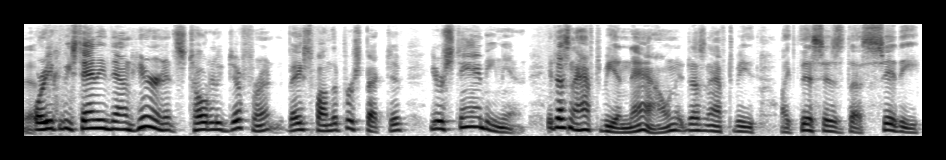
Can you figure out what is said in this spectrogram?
yeah. or you could be standing down here, and it's totally different based upon the perspective you're standing in. It doesn't have to be a noun. It doesn't have to be like this is the city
